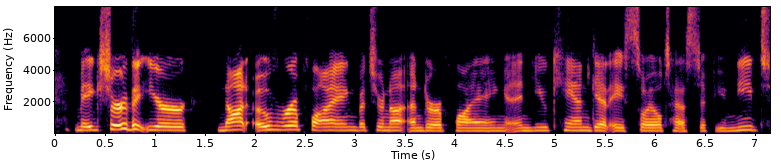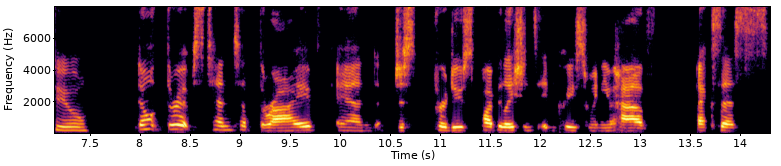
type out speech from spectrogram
Make sure that you're not over applying, but you're not under applying. And you can get a soil test if you need to don't thrips tend to thrive and just produce populations increase when you have excess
